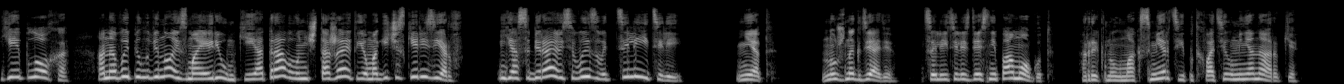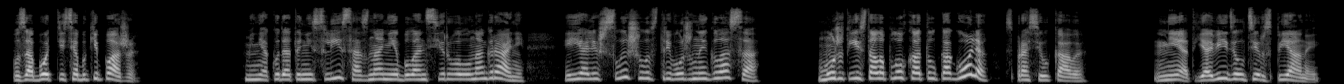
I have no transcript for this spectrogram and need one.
Ей плохо. Она выпила вино из моей рюмки, и отрава уничтожает ее магический резерв. Я собираюсь вызвать целителей. Нет, нужно к дяде. Целители здесь не помогут, рыкнул маг смерти и подхватил меня на руки. Позаботьтесь об экипаже. Меня куда-то несли, сознание балансировало на грани, и я лишь слышала встревоженные голоса. «Может, ей стало плохо от алкоголя?» — спросил Кавы. «Нет, я видел Тирс пьяной.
